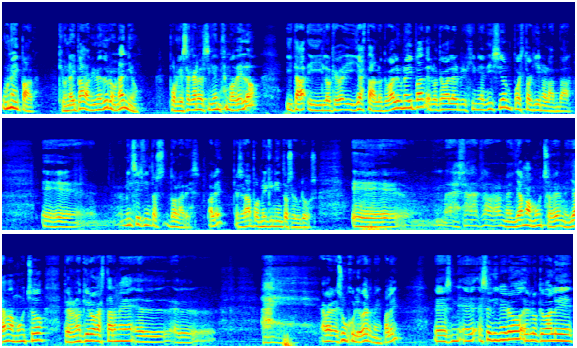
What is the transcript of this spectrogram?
un iPad, que un iPad a mí me dura un año, porque sacan el siguiente modelo y, ta, y, lo que, y ya está, lo que vale un iPad es lo que vale el Virginia Edition puesto aquí en Holanda. Eh, 1.600 dólares, ¿vale? Que serán por 1.500 euros. Eh, me llama mucho, ¿eh? Me llama mucho, pero no quiero gastarme el... Ay, a ver, es un Julio Verne, ¿vale? Es, ese dinero es lo que vale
